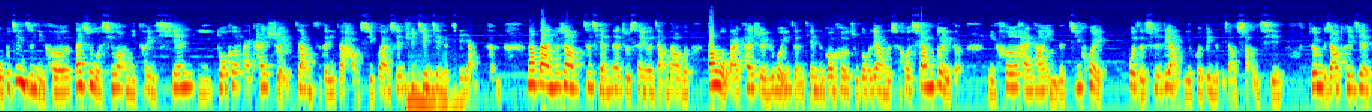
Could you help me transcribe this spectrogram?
我不禁止你喝，但是我希望你可以先以多喝白开水这样子的一个好习惯，先去渐渐的去养成。那当然，就像之前那主持人有讲到的，当我白开水如果一整天能够喝足够量的时候，相对的，你喝含糖饮的机会或者是量也会变得比较少一些。所以我们比较推荐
